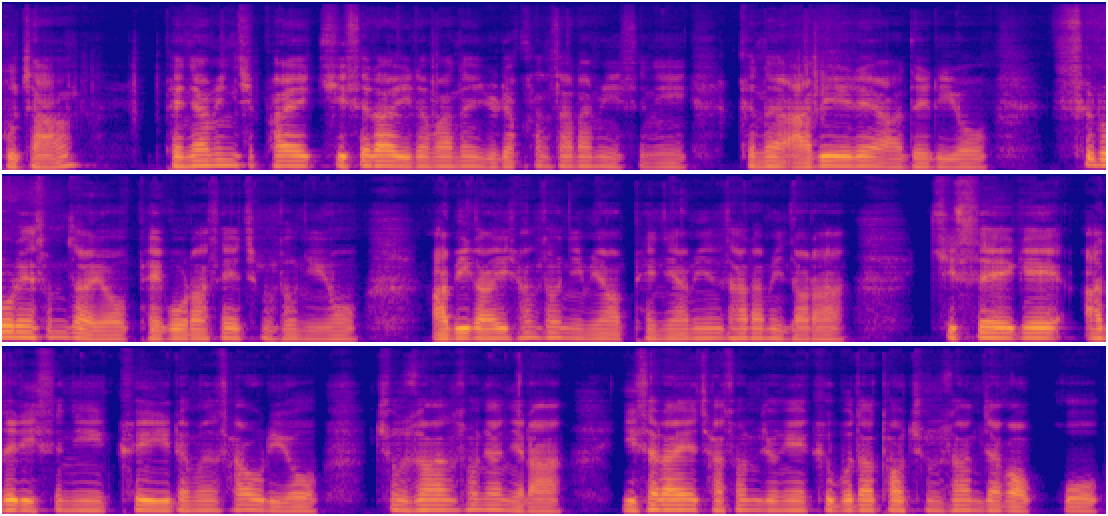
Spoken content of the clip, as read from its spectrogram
9장 베냐민 지파의 기스라 이름하는 유력한 사람이 있으니 그는 아비일의 아들이요 스롤의 손자요 베고라스의 증손이요 아비가의 현손이며 베냐민 사람이더라. 기스에게 아들이 있으니 그의 이름은 사울이요 준수한 소년이라 이스라엘 자손 중에 그보다 더 준수한 자가 없고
